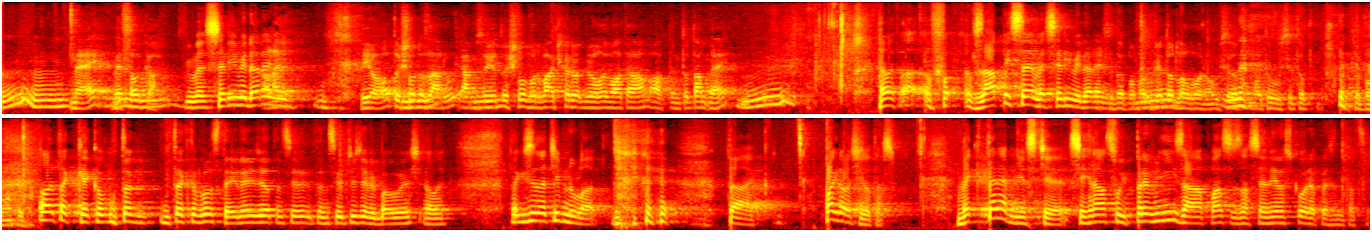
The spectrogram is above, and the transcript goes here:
Mm, ne, veselka. Mm, veselý vydarený. Ale, jo, to šlo mm. dozadu. Já myslím, že to šlo od váčka do, doleva tam a tento tam ne. Mm. Hele, v, v, v zápise veselý vydarený. Si to pamatuju, mm. je to dlouho, no, už si to pamatuju, už si to špatně pamatuju. ale tak jako útok, útok to byl stejný, že ten si, ten si určitě vybavuješ, ale takže zatím nula. tak, pak další dotaz. Ve kterém městě si hrál svůj první zápas za seniorskou reprezentaci?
